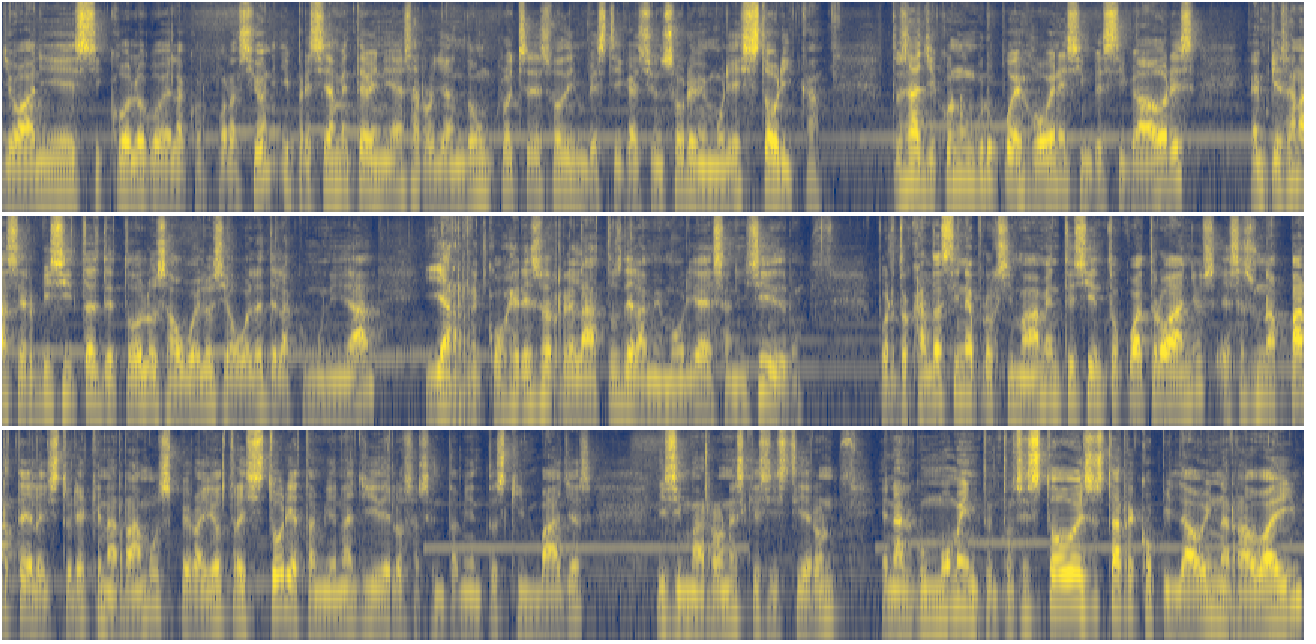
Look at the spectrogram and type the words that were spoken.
Giovanni es psicólogo de la corporación y precisamente venía desarrollando un proceso de investigación sobre memoria histórica. Entonces allí con un grupo de jóvenes investigadores empiezan a hacer visitas de todos los abuelos y abuelas de la comunidad y a recoger esos relatos de la memoria de San Isidro. Puerto Caldas tiene aproximadamente 104 años, esa es una parte de la historia que narramos, pero hay otra historia también allí de los asentamientos quimbayas y cimarrones que existieron en algún momento. Entonces todo eso está recopilado y narrado ahí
